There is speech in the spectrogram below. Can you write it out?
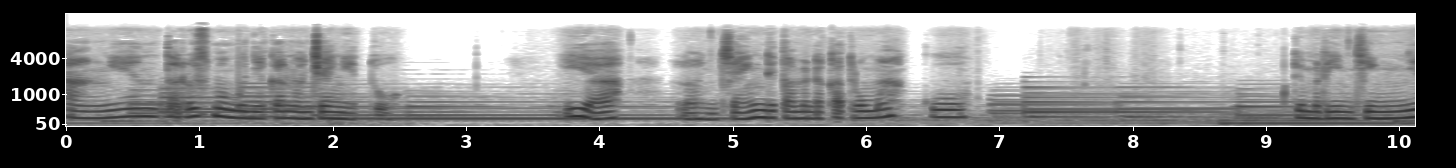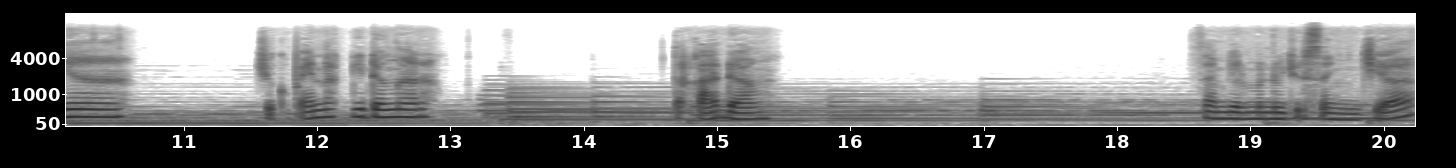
angin terus membunyikan lonceng itu. Iya, lonceng di taman dekat rumahku. Gemerincingnya cukup enak didengar. Terkadang, sambil menuju senja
